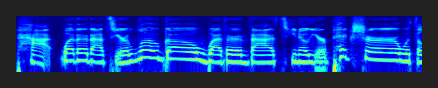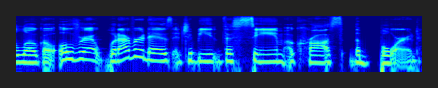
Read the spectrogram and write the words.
pat, whether that's your logo, whether that's, you know, your picture with the logo over it, whatever it is, it should be the same across the board.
